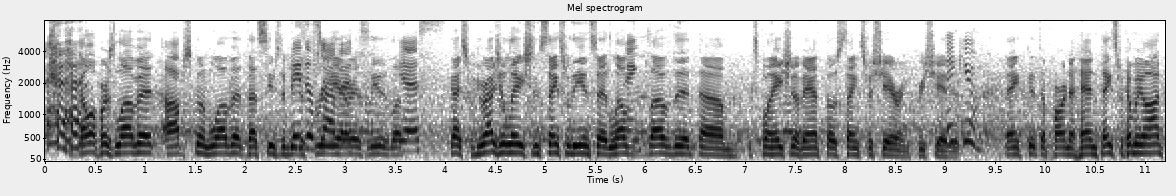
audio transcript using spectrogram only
Developers love it, ops going to love it. That seems to be the three love it. areas. Leaders love Yes. Guys, congratulations. Thanks for the insight. Love, Thank love the um, explanation of Anthos. Thanks for sharing. Appreciate Thank it. Thank you. Thank you to Aparna Hen. Thanks for coming on.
